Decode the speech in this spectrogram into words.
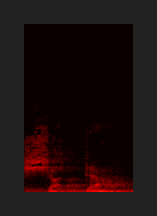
Shut down.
